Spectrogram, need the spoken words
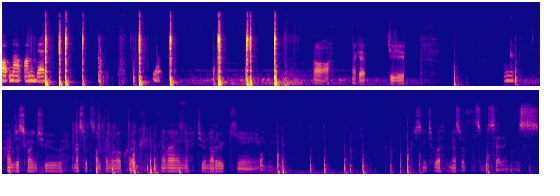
Oh no, I'm dead. Yep. Aw. Okay. GG. Mm. I'm just going to mess with something real quick and then do another game. Just need to mess with some settings.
